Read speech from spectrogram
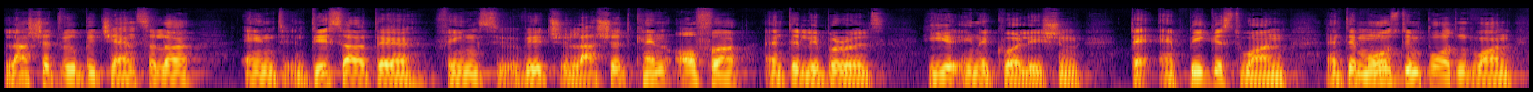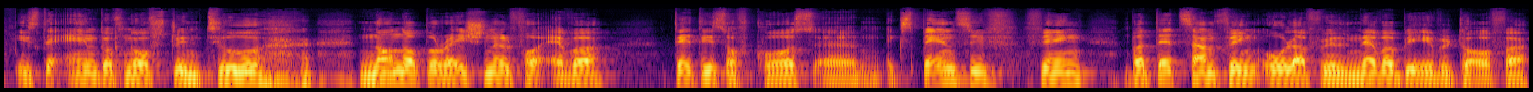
Laschet will be Chancellor and these are the things which Laschet can offer and the liberals here in a coalition. The biggest one and the most important one is the end of Nord Stream 2, non operational forever. That is, of course, an expensive thing, but that's something Olaf will never be able to offer,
